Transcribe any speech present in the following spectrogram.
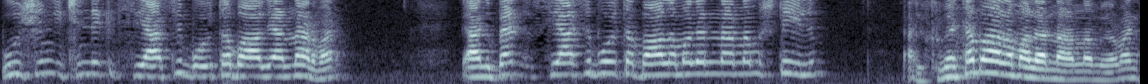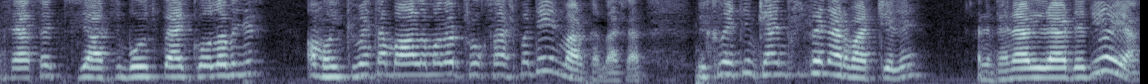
Bu işin içindeki siyasi boyuta bağlayanlar var. Yani ben siyasi boyuta bağlamalarını anlamış değilim. Ya hükümete bağlamalarını anlamıyorum. Hani siyaset siyasi boyut belki olabilir. Ama hükümete bağlamaları çok saçma değil mi arkadaşlar? Hükümetin kendisi Fenerbahçeli. Hani Fenerliler de diyor ya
